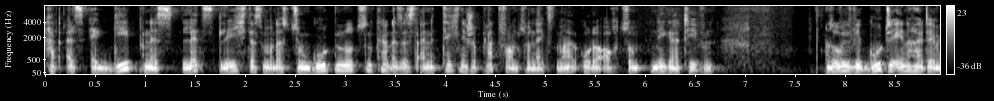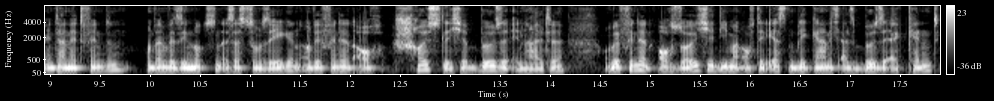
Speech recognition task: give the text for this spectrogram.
hat als Ergebnis letztlich, dass man das zum Guten nutzen kann. Es ist eine technische Plattform zunächst mal oder auch zum Negativen. So wie wir gute Inhalte im Internet finden und wenn wir sie nutzen, ist das zum Segen und wir finden auch scheußliche, böse Inhalte und wir finden auch solche, die man auf den ersten Blick gar nicht als böse erkennt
